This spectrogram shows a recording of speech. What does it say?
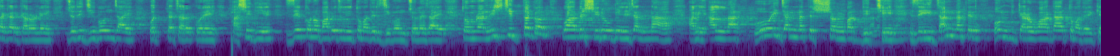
থাকার কারণে, যদি জীবন যায় অত্যাচার করে, ফাঁসি দিয়ে যে কোনোভাবে যদি তোমাদের জীবন চলে যায়, তোমরা নিশ্চিত থাকো ওয়া বিশিরু বিল জান্নাহ আমি আল্লাহ ওই জান্নাতের সংবাদ দিচ্ছি, যেই জান্নাতের অঙ্গীকার ওয়াদা তোমাদেরকে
